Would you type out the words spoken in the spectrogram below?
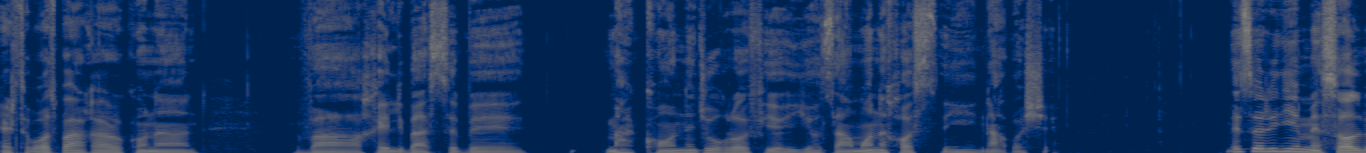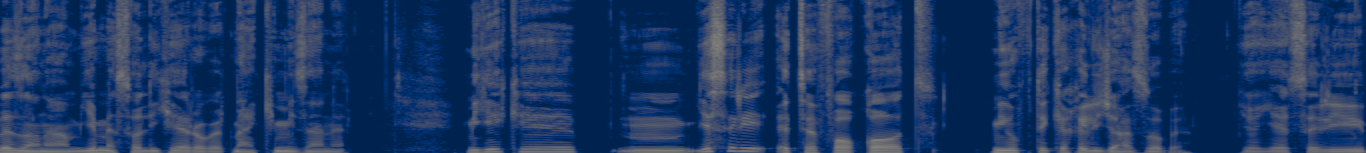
ارتباط برقرار کنن و خیلی بسته به مکان جغرافیایی یا زمان خاصی نباشه. بذارید یه مثال بزنم یه مثالی که رابرت مکی می‌زنه. میگه که یه سری اتفاقات میفته که خیلی جذابه. یا یه سری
